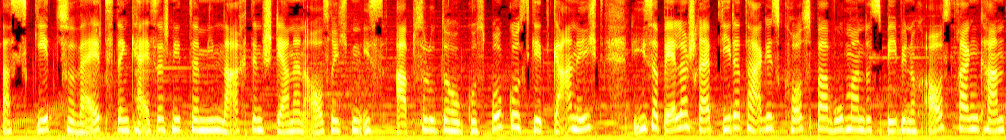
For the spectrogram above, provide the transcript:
Das geht zu weit. Den Kaiserschnitttermin nach den Sternen ausrichten ist absoluter Hokuspokus, geht gar nicht. Die Isabella schreibt, jeder Tag ist kostbar, wo man das Baby noch austragen kann.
